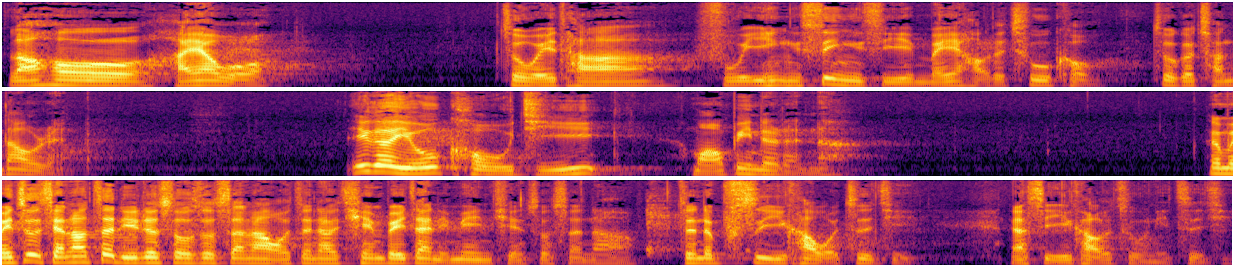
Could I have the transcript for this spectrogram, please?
然后还要我作为他福音信息美好的出口，做个传道人。一个有口疾毛病的人呢，那每次想到这里的时候，说神啊，我真的要谦卑在你面前，说神啊，真的不是依靠我自己，那是依靠主你自己。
